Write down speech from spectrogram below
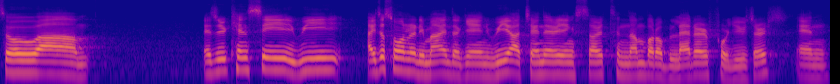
So um, as you can see, we, I just want to remind again, we are generating certain number of letter for users. And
